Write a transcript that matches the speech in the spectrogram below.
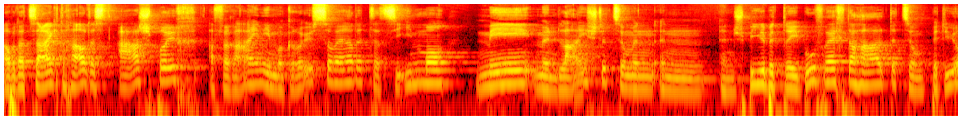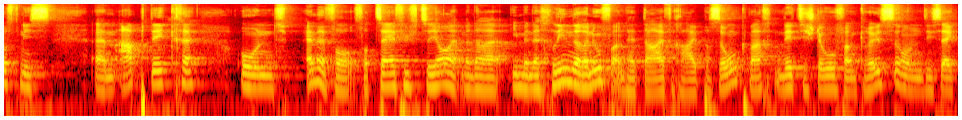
Aber das zeigt auch, dass die Ansprüche an Vereine immer größer werden, dass sie immer mehr leisten müssen, um einen, einen, einen Spielbetrieb aufrechterhalten, um Bedürfnisse ähm, abdecken. Und eben vor, vor 10, 15 Jahren hat man da in einem kleineren Aufwand hat da einfach eine Person gemacht und jetzt ist der Aufwand größer und ich sage,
